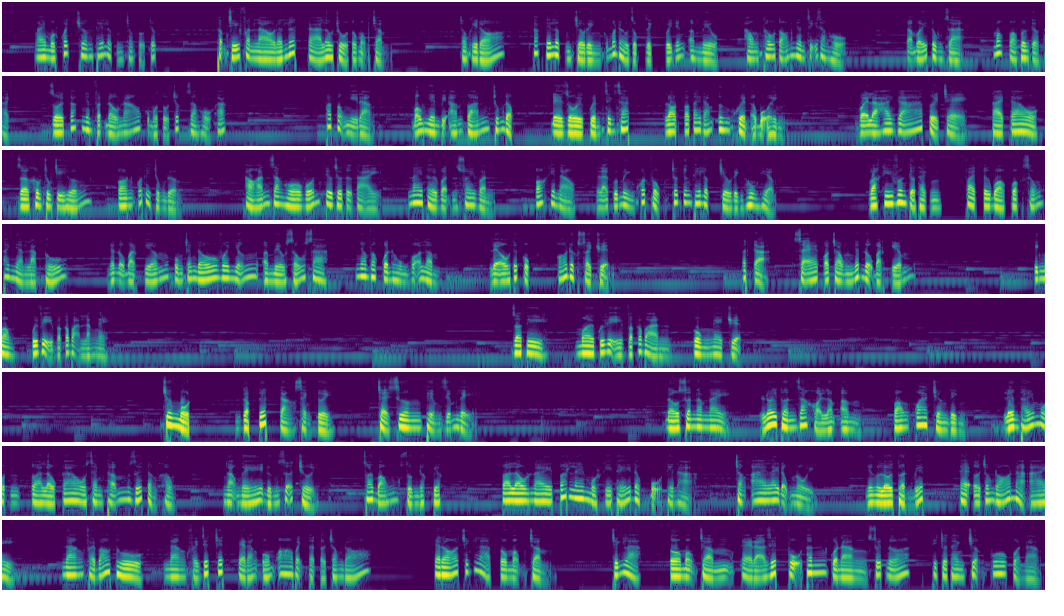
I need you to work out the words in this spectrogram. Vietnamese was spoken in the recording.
ngày một quách trương thế lực trong tổ chức. Thậm chí phần nào lấn lướt cả lâu chủ Tô Mộng Chậm trong khi đó, các thế lực triều đình cũng bắt đầu dục dịch với những âm mưu hòng thâu tóm nhân sĩ giang hồ. Đã bấy tung ra, móc vào Vương Tiểu Thạch, rồi các nhân vật đầu não của một tổ chức giang hồ khác. Phát mộng nhị đảng bỗng nhiên bị ám toán trúng độc, để rồi quyền sinh sát lọt vào tay đám ưng khuyển ở bộ hình. Vậy là hai gã tuổi trẻ, tài cao, giờ không trông trí hướng, còn có thể trùng đường. Hảo hán giang hồ vốn tiêu diêu tự tại, nay thời vận xoay vần, có khi nào lại cuối mình khuất phục trước những thế lực triều đình hung hiểm. Và khi Vương Tiểu Thạch phải từ bỏ cuộc sống thanh nhàn lạc thú, nhân độ bạt kiếm cùng tranh đấu với những âm mưu xấu xa nhằm vào quần hùng võ lầm, liệu thế cục có được xoay chuyển. Tất cả sẽ có trong nhất độ bạt kiếm. Kính mong quý vị và các bạn lắng nghe. Giờ thì mời quý vị và các bạn cùng nghe chuyện Chương 1 Gặp tuyết càng sành tươi Chảy xương thêm diễm lệ. Đầu xuân năm nay, Lôi thuần ra khỏi lâm âm Vòng qua trường đình lên thấy một tòa lầu cao xanh thẫm dưới tầng không. Ngạo nghế đứng giữa trời, soi bóng xuống nước biếc. Tòa lầu này toát lên một khí thế độc bộ thiên hạ, Chẳng ai lay động nổi. Nhưng lôi thuần biết Kẻ ở trong đó là ai, Nàng phải báo thù Nàng phải giết chết kẻ đang ốm o bệnh tật ở trong đó. Kẻ đó chính là Tô Mộng Trầm. Chính là Tô Mộng Trầm, Kẻ đã giết phụ thân của nàng suýt nữa Thì trở thành trượng phu của nàng.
